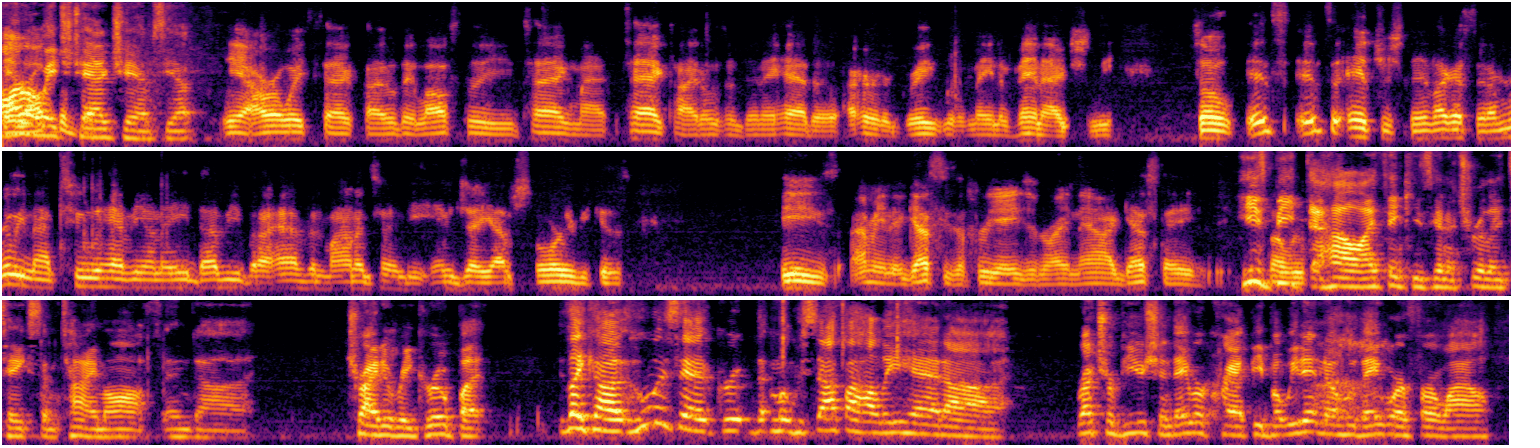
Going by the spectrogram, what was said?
ROH tag champs, yeah. Yeah, ROH tag titles. They lost the tag match, tag titles, and then they had a. I heard a great little main event actually so it's it's interesting. Like I said, I'm really not too heavy on AEW, but I have been monitoring the MJF story because he's. I mean, I guess he's a free agent right now. I guess they. He's beat to hell. I think he's going to truly take some time off and uh, try to regroup. But like, uh, who was that group? That Mustafa Ali had uh, Retribution. They were crappy, but we didn't know who they were for a while.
